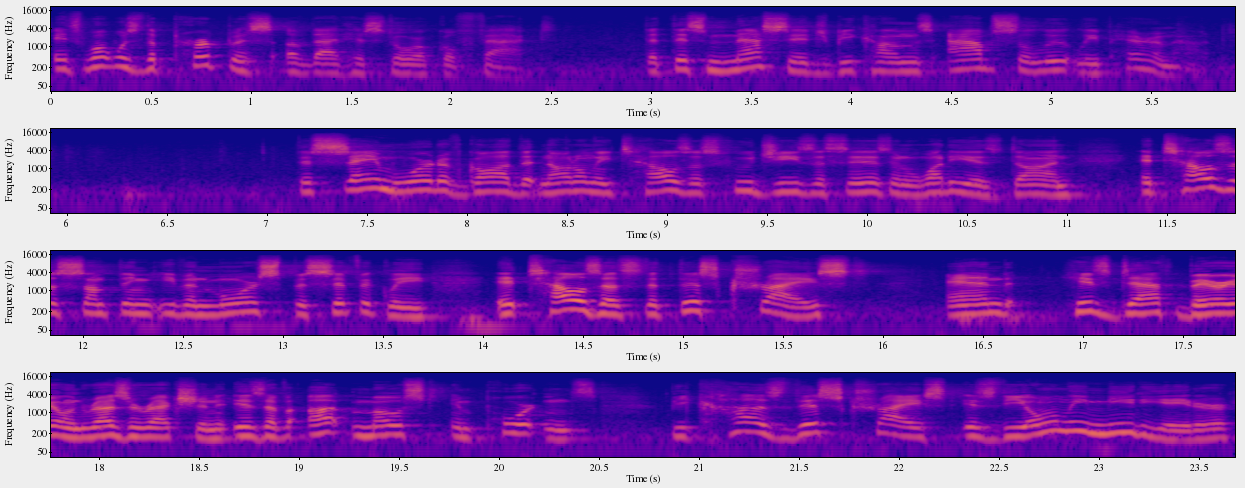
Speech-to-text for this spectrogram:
it's what was the purpose of that historical fact that this message becomes absolutely paramount. This same Word of God that not only tells us who Jesus is and what He has done, it tells us something even more specifically. It tells us that this Christ and His death, burial, and resurrection is of utmost importance because this Christ is the only mediator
